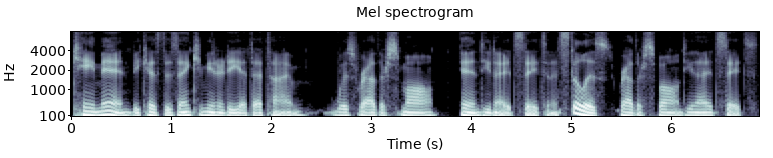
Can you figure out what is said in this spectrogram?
came in because the Zen community at that time was rather small in the United States, and it still is rather small in the United States.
